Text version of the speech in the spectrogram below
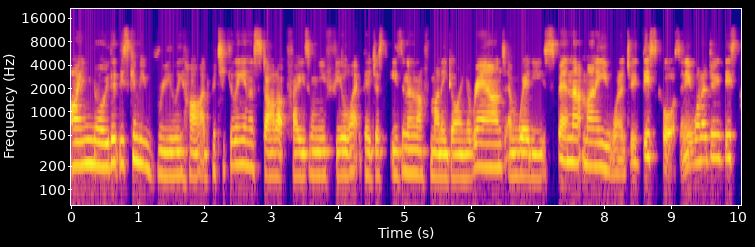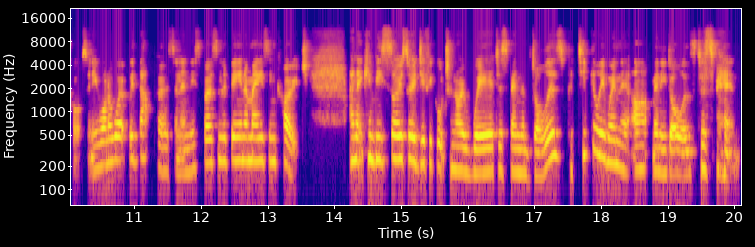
I know that this can be really hard, particularly in the startup phase when you feel like there just isn't enough money going around. And where do you spend that money? You want to do this course and you want to do this course and you want to work with that person and this person to be an amazing coach. And it can be so, so difficult to know where to spend the dollars, particularly when there aren't many dollars to spend.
